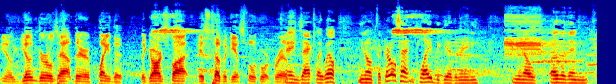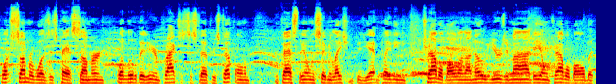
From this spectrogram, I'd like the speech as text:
you know young girls out there playing the the guard spot. It's tough against full court press. Exactly. Well, you know, if the girls hadn't played together any, you know, other than what summer was this past summer and what little bit here in practice and stuff is tough on them if that's the only simulation because you haven't played any travel ball. And I know yours and my idea on travel ball, but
